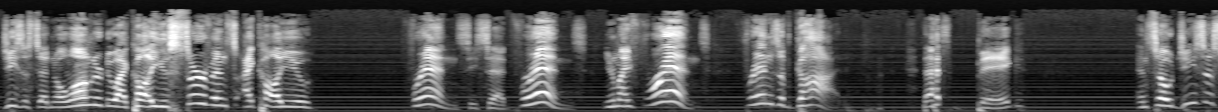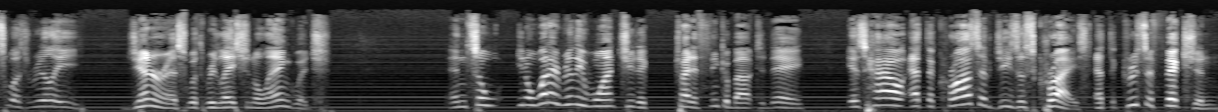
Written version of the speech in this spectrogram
Jesus said, No longer do I call you servants, I call you friends, he said. Friends. You're my friends friends of God. That's big. And so Jesus was really generous with relational language. And so, you know, what I really want you to try to think about today is how at the cross of Jesus Christ, at the crucifixion,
